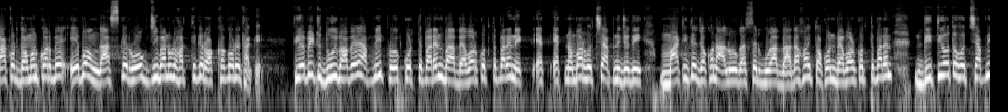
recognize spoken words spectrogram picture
মাকড় দমন করবে এবং গাছকে রোগ জীবাণুর হাত থেকে রক্ষা করে থাকে। থিওবিট দুইভাবে আপনি প্রয়োগ করতে পারেন বা ব্যবহার করতে পারেন। এক এক নম্বর হচ্ছে আপনি যদি মাটিতে যখন আলু গাছের গুঁড়া বাঁধা হয় তখন ব্যবহার করতে পারেন। দ্বিতীয়ত হচ্ছে আপনি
